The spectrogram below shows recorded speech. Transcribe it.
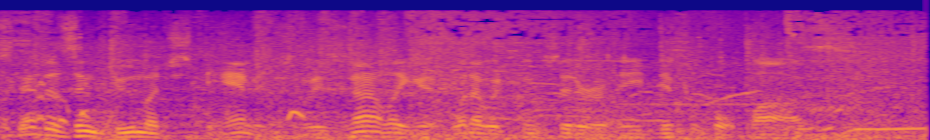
This guy doesn't do much damage, so he's not like a, what I would consider a difficult boss.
